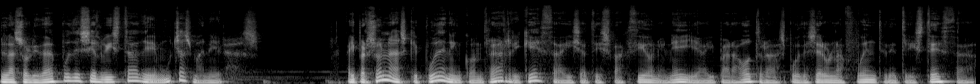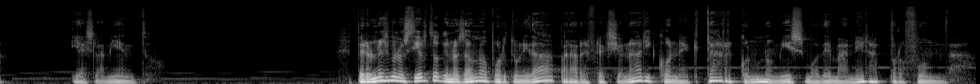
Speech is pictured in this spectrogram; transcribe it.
La soledad puede ser vista de muchas maneras. Hay personas que pueden encontrar riqueza y satisfacción en ella y para otras puede ser una fuente de tristeza y aislamiento. Pero no es menos cierto que nos da una oportunidad para reflexionar y conectar con uno mismo de manera profunda.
